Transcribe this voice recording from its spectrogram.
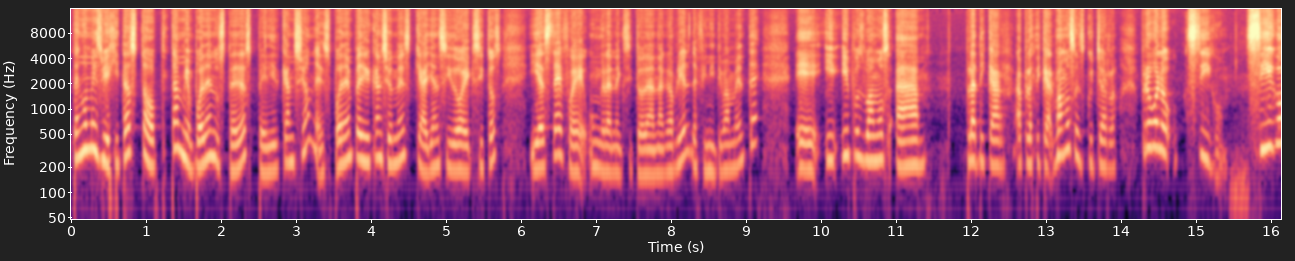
tengo mis viejitas top, también pueden ustedes pedir canciones. Pueden pedir canciones que hayan sido éxitos. Y este fue un gran éxito de Ana Gabriel, definitivamente. Eh, y, pues vamos a platicar, a platicar, vamos a escucharlo. Pero bueno, sigo, sigo,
